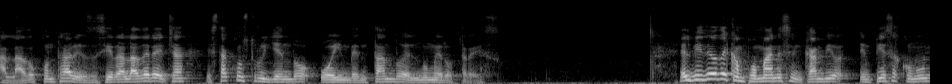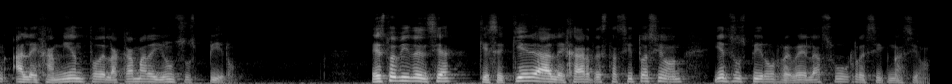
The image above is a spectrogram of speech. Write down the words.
al lado contrario, es decir, a la derecha, está construyendo o inventando el número 3. El video de Campomanes, en cambio, empieza con un alejamiento de la cámara y un suspiro. Esto evidencia que se quiere alejar de esta situación y el suspiro revela su resignación.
